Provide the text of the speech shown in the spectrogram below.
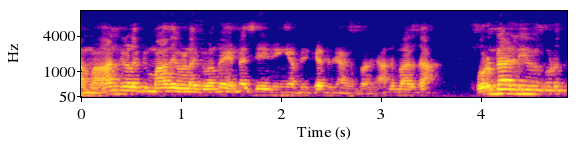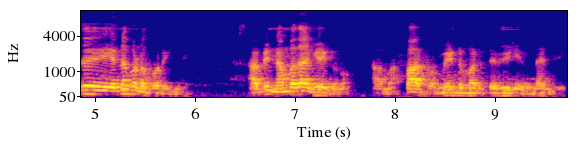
ஆமா ஆண்களுக்கு மாத விளக்கு வந்தா என்ன செய்வீங்க அப்படின்னு கேட்டிருக்காங்க பாருங்க. அந்த மாதிரி தான் ஒரு நாள் லீவு கொடுத்து என்ன பண்ண போறீங்க? அப்படின்னு நம்ம தான் கேட்கணும். ஆமா பார்ப்போம். மீண்டும் அடுத்த வீடியோ நன்றி.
